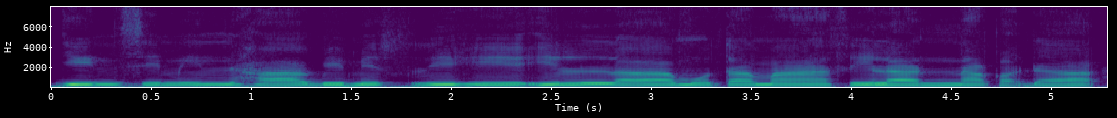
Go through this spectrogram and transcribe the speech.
jinsi minha bimislihi illa mutamathilan naqda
